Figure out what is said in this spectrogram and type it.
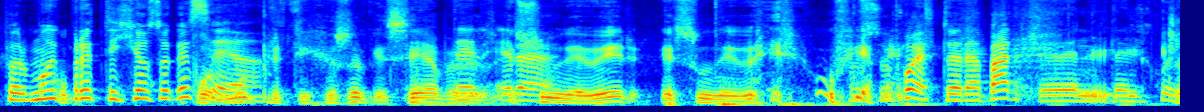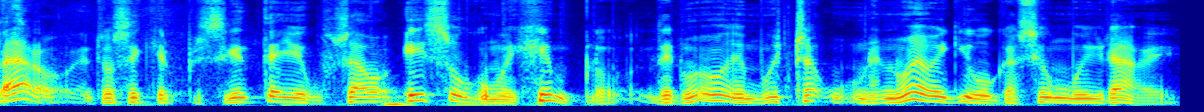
por muy prestigioso que sea. Por muy prestigioso que sea, pero es su deber, es su deber. Por supuesto, era parte del, del juicio. Claro, entonces que el presidente haya usado eso como ejemplo, de nuevo demuestra una nueva equivocación muy grave.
